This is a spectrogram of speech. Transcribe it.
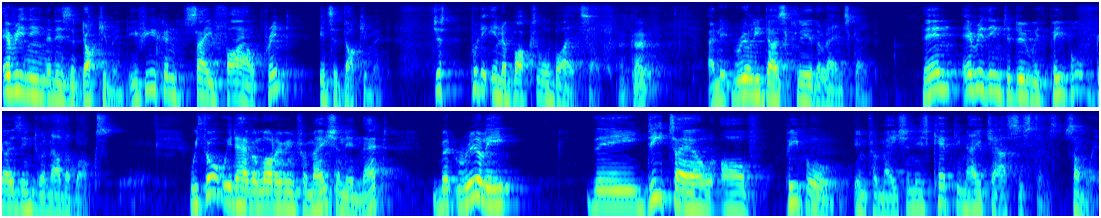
everything that is a document. If you can say file print, it's a document. Just put it in a box all by itself. Okay. And it really does clear the landscape. Then everything to do with people goes into another box. We thought we'd have a lot of information in that, but really the detail of people information is kept in HR systems somewhere.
